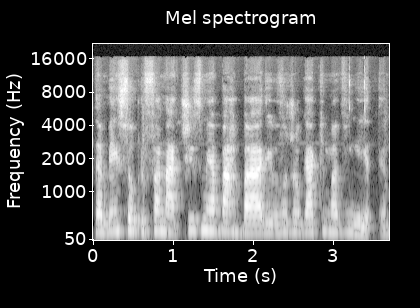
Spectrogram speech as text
também sobre o fanatismo e a barbárie. Eu vou jogar aqui uma vinheta.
